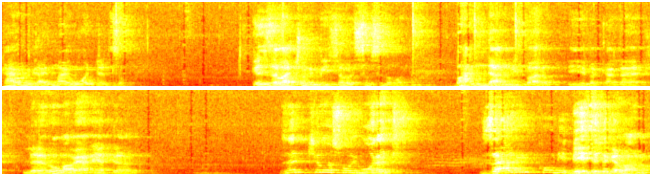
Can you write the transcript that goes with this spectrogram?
ከአይሁድ ጋር የማይወደድ ሰው ገንዘባቸውን የሚሰበስብ ስለሆነ ባንዳ የሚባለው። ይሄ በቃ ለሮማውያን ያደረ ዘኬዎስ ሆይ ውረድ፣ ዛሬ እኮ እኔ ቤት ልገባ ነው።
